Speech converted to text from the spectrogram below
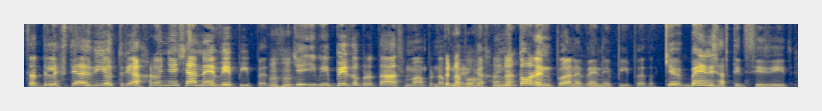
τα τελευταία 2-3 χρόνια έχει ανέβει επίπεδο. Μμμ. Και υπήρχε το πρωτάθλημα πριν από Πριν από- μερικά χρόνια. ναι. Τώρα είναι που ανεβαίνει επίπεδο. Και μπαίνει σε αυτή τη συζήτηση.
